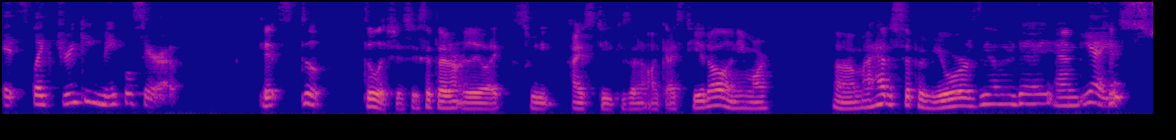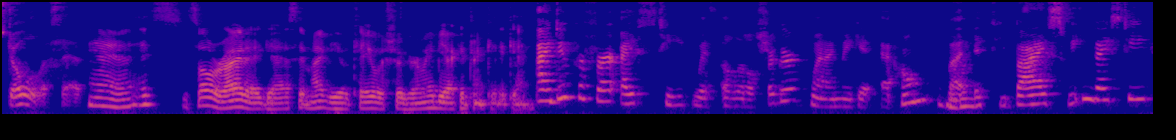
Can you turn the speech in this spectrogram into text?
It's like drinking maple syrup. It's still delicious, except I don't really like sweet iced tea because I don't like iced tea at all anymore. Um, I had a sip of yours the other day, and Yeah, you it's, stole a sip. yeah, it's it's all right, I guess. It might be okay with sugar. Maybe I could drink it again. I do prefer iced tea with a little sugar when I make it at home, but Mhm. if you buy sweetened iced tea,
